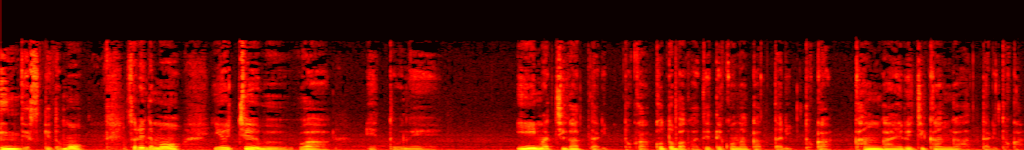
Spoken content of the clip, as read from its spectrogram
いんですですけども、それでも YouTube は、えっとね、言い間違ったりとか言葉が出てこなかったりとか考える時間があったりとか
